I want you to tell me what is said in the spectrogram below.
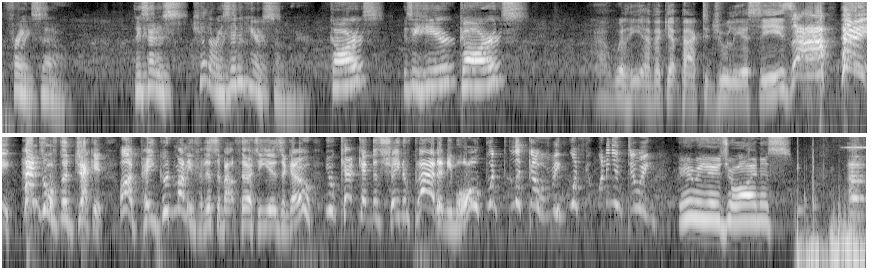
Afraid so. They said his killer is in here somewhere. Guards? Is he here? Guards? Uh, will he ever get back to Julius Caesar? Hey! Hands off the jacket! I paid good money for this about 30 years ago. You can't get this shade of plaid anymore. What? Let go of me. What, what are you doing? Here he is, Your Highness. Uh,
